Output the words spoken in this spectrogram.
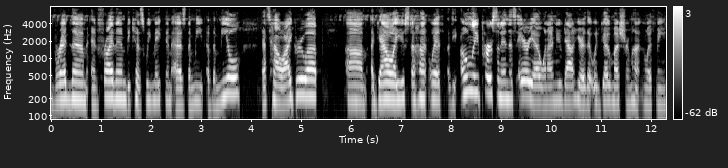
bread them and fry them because we make them as the meat of the meal. That's how I grew up. Um, a gal I used to hunt with, the only person in this area when I moved out here that would go mushroom hunting with me,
